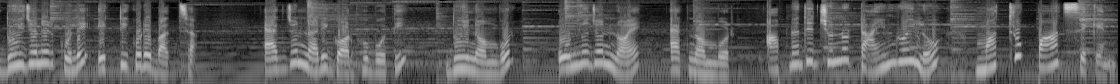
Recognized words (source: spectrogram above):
দুইজনের কোলে একটি করে বাচ্চা, একজন নারী গর্ভবতী, দুই নম্বর, অন্যজন নয়, এক নম্বর। আপনাদের জন্য টাইম রইল মাত্র পাঁচ সেকেন্ড।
